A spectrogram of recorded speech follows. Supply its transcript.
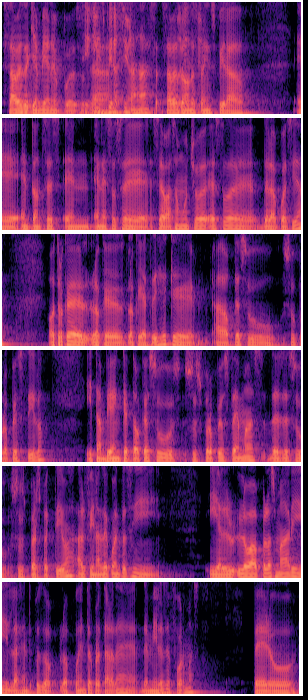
sabes de quién viene, pues. o Sí, la sea, inspiración, Ajá, sa- sabes de dónde está inspirado. Eh, entonces, en, en eso se, se basa mucho esto de, de la poesía. Otro que lo, que lo que ya te dije, que adopte su, su propio estilo y también que toque sus, sus propios temas desde su, su perspectiva, al final de cuentas, y, y él lo va a plasmar y la gente pues lo, lo puede interpretar de, de miles de formas. Pero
